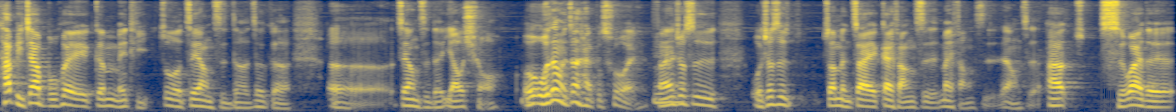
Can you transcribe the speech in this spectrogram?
他比较不会跟媒体做这样子的这个呃这样子的要求。我我认为这还不错哎，反正就是我就是。专门在盖房子、卖房子这样子啊，此外的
